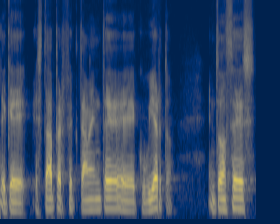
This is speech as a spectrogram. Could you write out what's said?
de que está perfectamente cubierto. Entonces,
